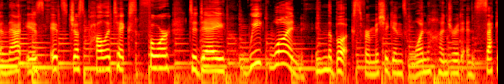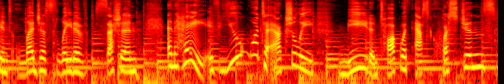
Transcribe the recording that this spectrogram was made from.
And that is It's Just Politics for today. Week one in the books for Michigan's 102nd legislative session. And hey, if you want to actually meet and talk with, ask questions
